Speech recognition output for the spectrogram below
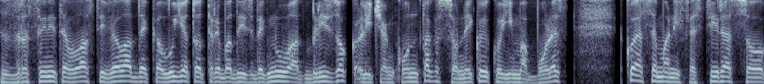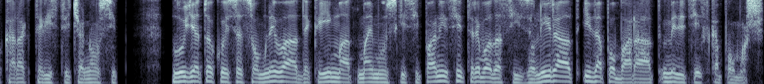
Здравствените власти велат дека луѓето треба да избегнуваат близок личен контакт со некој кој има болест која се манифестира со карактеристичен осип. Луѓето кои се сомневаат дека имаат мајмунски сипаници треба да се изолираат и да побараат медицинска помош.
